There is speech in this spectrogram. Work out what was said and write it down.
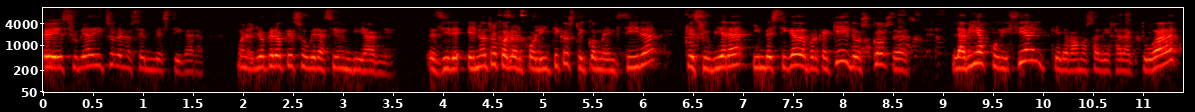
eh, se hubiera dicho que no se investigara. Bueno, yo creo que eso hubiera sido inviable. Es decir, en otro color político estoy convencida que se hubiera investigado, porque aquí hay dos cosas. La vía judicial, que le vamos a dejar actuar.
